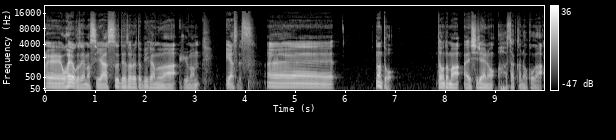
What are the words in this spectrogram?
えー、おはようございます。ヤスデトロイトビガムはヒューマン、ヤスです。えー、なんと、たまたま知り合いの作家の子が、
